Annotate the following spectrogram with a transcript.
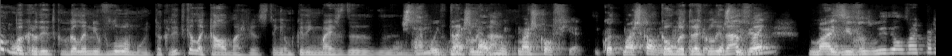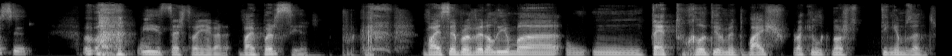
eventualmente. acredito que o Galeno evolua muito. Acredito que ele acalma às vezes, tenha um bocadinho mais de, de- Está de muito mais calmo, muito mais confiante. E quanto mais calmo Com mais uma tranquilidade estiver, vem. mais evoluído ele vai parecer. E disseste bem agora, vai parecer, porque vai sempre haver ali uma, um, um teto relativamente baixo para aquilo que nós tínhamos antes.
